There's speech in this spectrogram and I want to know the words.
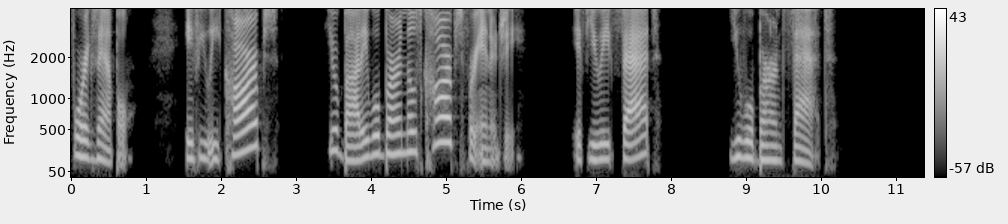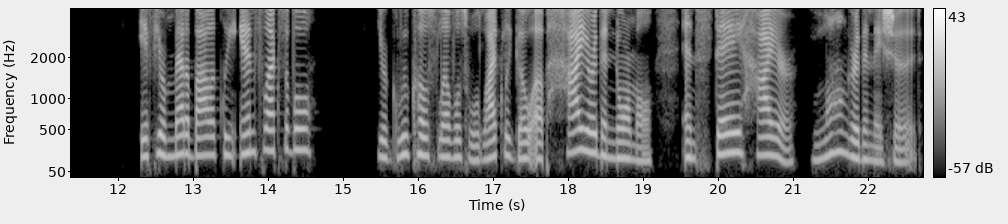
For example, if you eat carbs, your body will burn those carbs for energy. If you eat fat, you will burn fat. If you're metabolically inflexible, your glucose levels will likely go up higher than normal and stay higher longer than they should.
